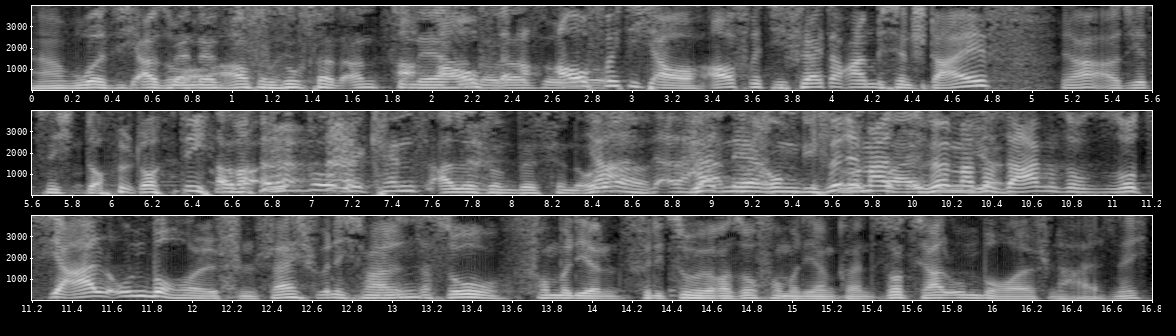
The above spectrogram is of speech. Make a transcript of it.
ja, wo er sich also Mhm. Wenn er sich auf, versucht hat anzunähern auf, oder so. aufrichtig auch, aufrichtig, vielleicht auch ein bisschen steif, ja, also jetzt nicht doppeldeutig, aber, aber irgendwo, wir kennen es alle so ein bisschen, oder? die halt, Annäherung, die ich würde mal, ich würde mal so sagen, so sozial unbeholfen. Vielleicht, wenn ich mal Mhm. das so formulieren, für die Zuhörer so formulieren könnte. Sozial unbeholfen halt, nicht?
